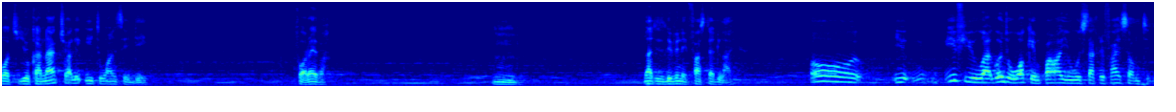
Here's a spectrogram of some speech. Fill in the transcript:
But you can actually eat once a day forever. Mm. That is living a fasted life. Oh, you, if you are going to walk in power, you will sacrifice something.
